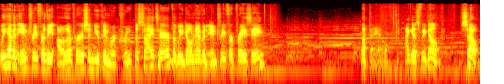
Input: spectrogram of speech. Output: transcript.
We have an entry for the other person you can recruit besides her, but we don't have an entry for Précis. What the hell? I guess we don't. So,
